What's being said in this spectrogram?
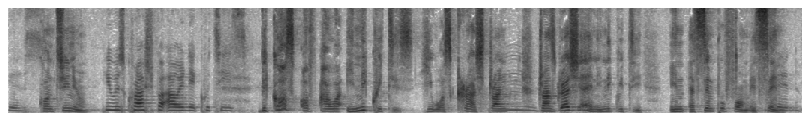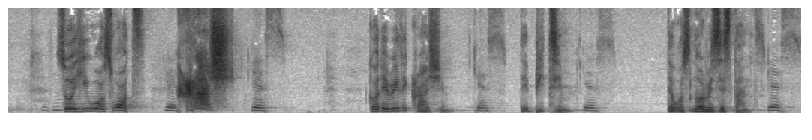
Yes. Continue. He was crushed for our iniquities. Because of our iniquities, he was crushed. Tran- mm. Transgression and iniquity, in a simple form, is sin. Sin. Mm-hmm. So he was what? Yes. Crushed. Yes. God, they really crushed him. Yes. They beat him. Yes. There was no resistance. Yes.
